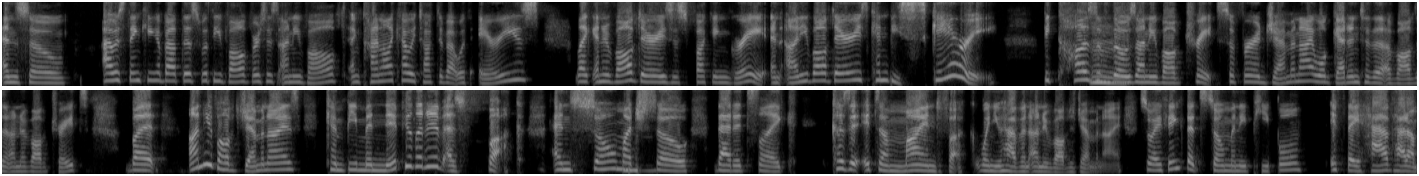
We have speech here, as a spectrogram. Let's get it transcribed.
And so I was thinking about this with evolved versus unevolved, and kind of like how we talked about with Aries. Like an evolved Aries is fucking great, and unevolved Aries can be scary because of Mm. those unevolved traits. So for a Gemini, we'll get into the evolved and unevolved traits, but unevolved Geminis can be manipulative as fuck. And so much Mhm. so that it's like, because it, it's a mind fuck when you have an unevolved Gemini. So I think that so many people, if they have had a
